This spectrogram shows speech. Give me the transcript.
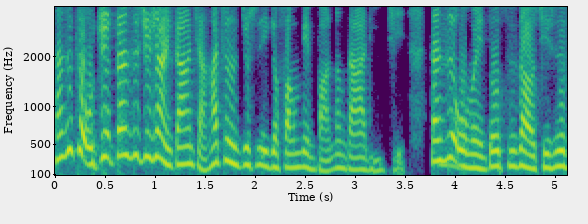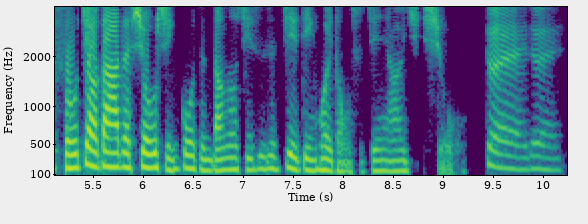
但是这我觉得，但是就像你刚刚讲，它真的就是一个方便法，让大家理解。但是我们也都知道，其实佛教大家在修行过程当中，其实是界定慧同时间要一起修。对对，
